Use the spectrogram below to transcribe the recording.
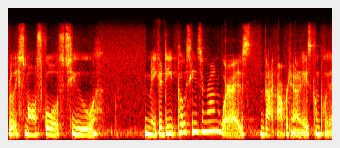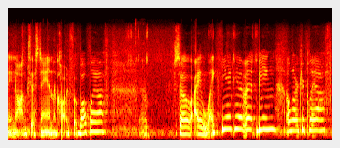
really small schools to make a deep postseason run, whereas that opportunity is completely non-existent in the college football playoff. So I like the idea of it being a larger playoff,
